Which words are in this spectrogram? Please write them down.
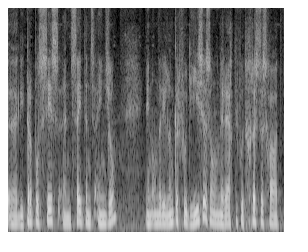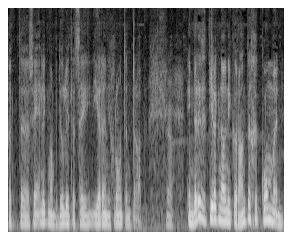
uh, die triple 6 in Satan's angel en onder die linkervoet Jesus en onder die regtervoet Christus gehad wat uh, sy eintlik maar bedoel het dat sy die Here in die grond intrap. Ja. En dit het natuurlik nou in die koerante gekom en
